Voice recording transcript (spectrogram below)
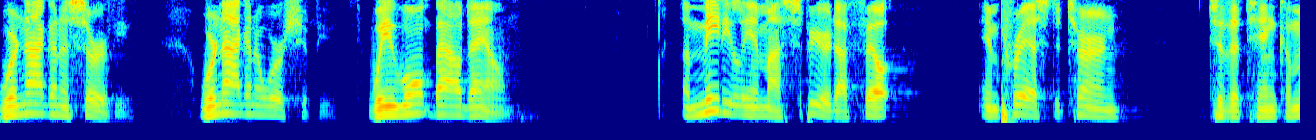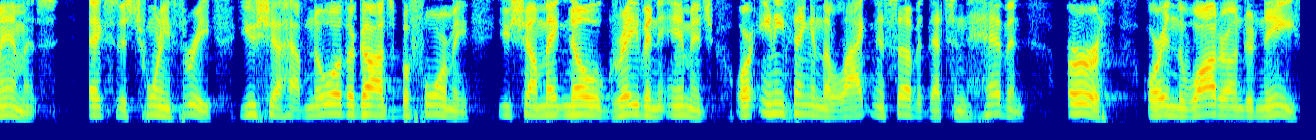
we're not going to serve you. We're not going to worship you. We won't bow down. Immediately in my spirit, I felt impressed to turn to the Ten Commandments. Exodus 23 You shall have no other gods before me. You shall make no graven image or anything in the likeness of it that's in heaven, earth, or in the water underneath.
